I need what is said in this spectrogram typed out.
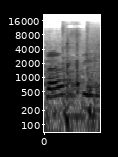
男性。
